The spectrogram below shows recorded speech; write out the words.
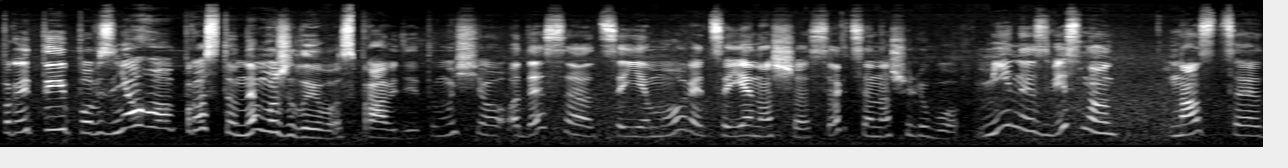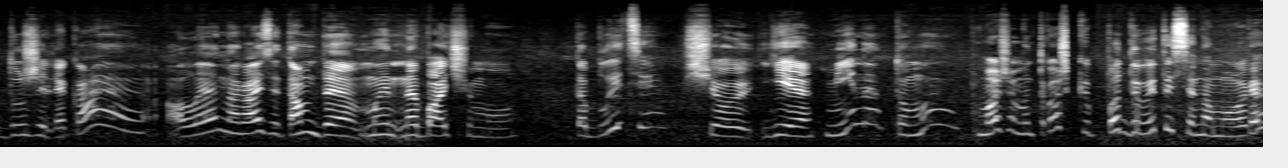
пройти повз нього просто неможливо справді, тому що Одеса це є море, це є наше серце, наша любов. Міни, звісно, нас це дуже лякає, але наразі там, де ми не бачимо таблиці, що є міни, то ми можемо трошки подивитися на море.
